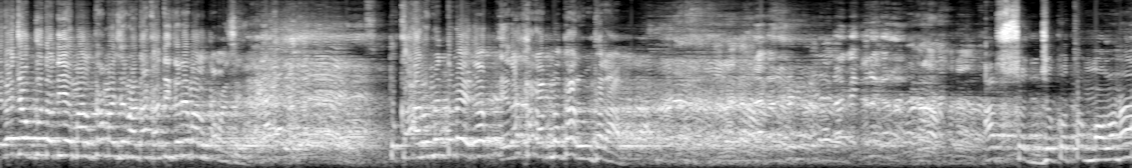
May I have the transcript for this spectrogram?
এরা যোগ্যতা দিয়ে মাল কামাইছে না ডাকাতি করে মাল কামাইছে? তো কারণের তো না এরা এরা খারাপ না কারণ খারাপ? আশ্চর্য কথা মলনা।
